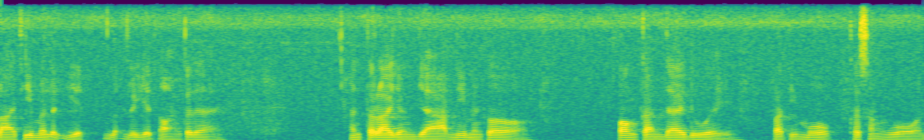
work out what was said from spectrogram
รายที่มันละเอียดละเอียดอ่อนก็ได้ อันตรายอย่างหยาบนี่มันก็ป้องกันได้ด้วยปฏิโมกขสังวร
